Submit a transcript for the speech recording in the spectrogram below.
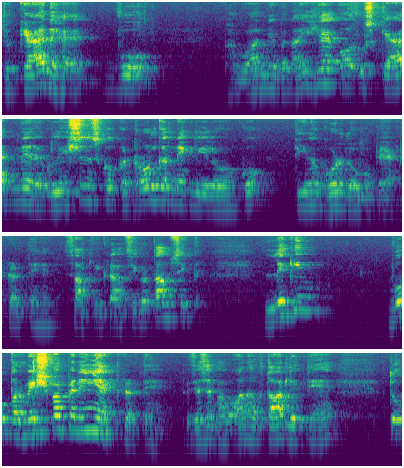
जो कैद है, वो भगवान ने बनाई है और उस कैद में रेगुलेशंस को कंट्रोल करने के लिए लोगों को तीनों गुण लोगों पे एक्ट करते हैं, सात्विक, राजसिक और तामसिक। लेकिन वो परमेश्वर पे नहीं एक्ट करते हैं। तो जैसे भगवान अवतार लेते हैं तो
